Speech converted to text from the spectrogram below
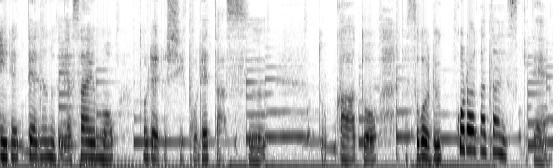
入れてなので野菜も取れるしこうレタスとかあとすごいルッコラが大好きで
